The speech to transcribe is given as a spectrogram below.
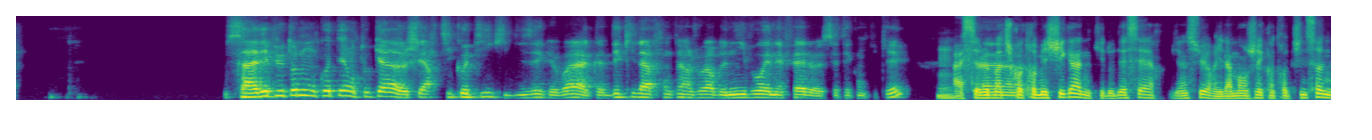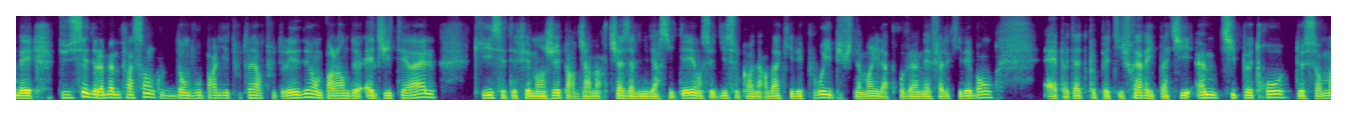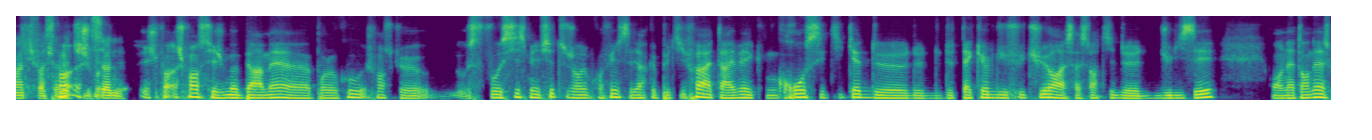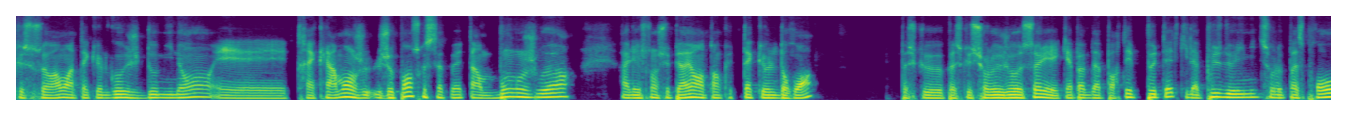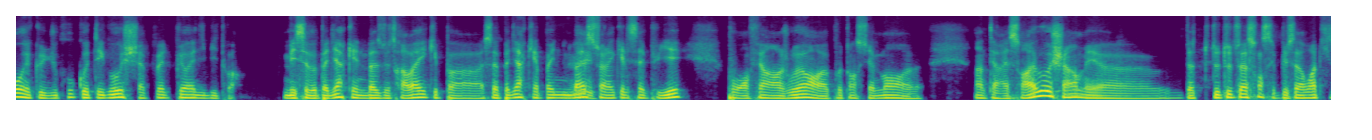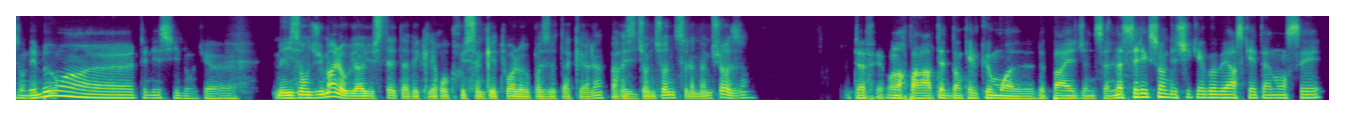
ça allait plutôt de mon côté, en tout cas chez Articotti, qui disait que voilà, que dès qu'il a affronté un joueur de niveau NFL, c'était compliqué. Hmm. Ah, c'est le match euh. contre Michigan qui le dessert, bien sûr. Il a mangé contre Tinson, mais tu sais, de la même façon dont vous parliez tout à l'heure, toutes les deux, en parlant de Edgy Terrell, qui s'était fait manger par Jamar Chase à l'université. On s'est dit, ce cornerback, il est pourri. Puis finalement, il a prouvé à NFL qu'il est bon. Et eh, peut-être que petit frère, il pâtit un petit peu trop de son match face à Tinson. Je, pense, si je me permets, euh, pour le coup, je pense que faut aussi se méfier de ce genre de profil. C'est-à-dire que petit frère est arrivé avec une grosse étiquette de, de tackle du futur à sa sortie du lycée on attendait à ce que ce soit vraiment un tackle gauche dominant et très clairement, je, pense que ça peut être un bon joueur à l'échelon supérieur en tant que tackle droit. Parce que, parce que sur le jeu au sol, il est capable d'apporter. Peut-être qu'il a plus de limites sur le pass pro et que du coup, côté gauche, ça peut être plus rédhibitoire. Mais ça ne veut pas dire qu'il y a une base de travail qui est pas. Ça veut pas dire qu'il n'y a pas une base sur laquelle s'appuyer pour en faire un joueur euh, potentiellement euh, intéressant à gauche. Hein, mais euh, de, toute façon, c'est plus à droite qu'ils ont des besoins, Tennessee. Donc, mais ils ont du mal au Ohio State avec les recrues 5 étoiles au poste de tackle. Hein. Paris Johnson, c'est la même chose. Hein. Tout à fait. On en reparlera peut-être dans quelques mois de, Paris Johnson. La sélection des Chicago Bears qui est annoncée,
